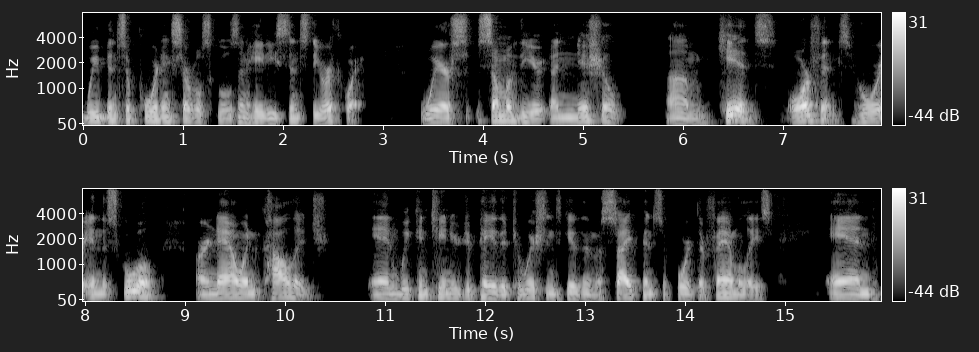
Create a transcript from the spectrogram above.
we've been supporting several schools in Haiti since the earthquake, where some of the initial um, kids, orphans who were in the school are now in college, and we continue to pay the tuitions, give them a stipend, support their families. And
